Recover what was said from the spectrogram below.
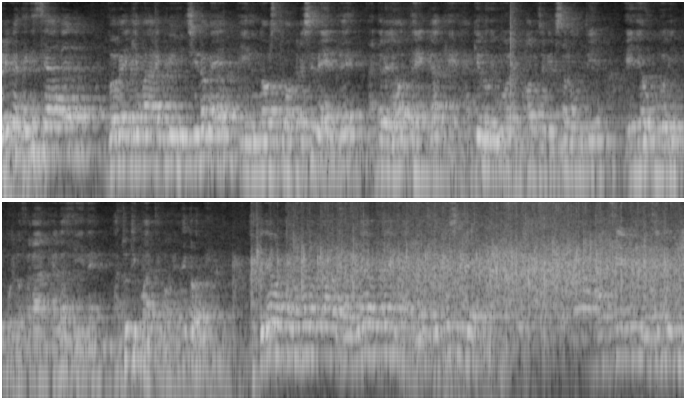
Prima di iniziare vorrei chiamare qui vicino a me il nostro presidente Andrea Ottenga che anche lui vuole porgere i saluti e gli auguri, poi lo farà anche alla fine, a tutti quanti voi. Eccolo qui. Chiediamo con un bel applauso Andrea Ottenga, il nostro presidente. Grazie, grazie a tutti,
